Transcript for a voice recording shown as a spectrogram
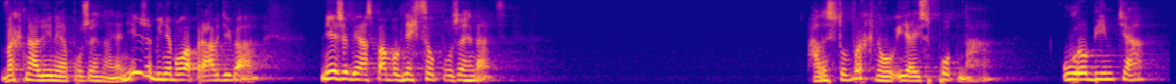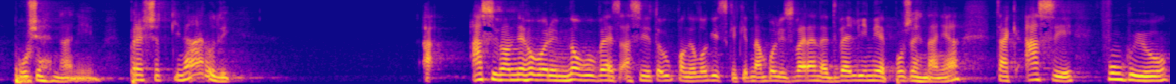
Vrchná línia požehnania. Nie, že by nebola pravdivá, nie, že by nás pán Boh nechcel požehnať, ale s tou vrchnou i aj spodná. Urobím ťa požehnaním pre všetky národy. Asi vám nehovorím novú vec, asi je to úplne logické. Keď nám boli zverené dve línie požehnania, tak asi fungujú,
